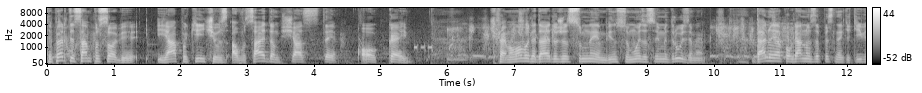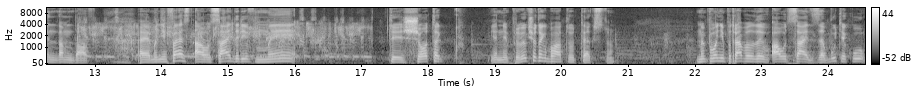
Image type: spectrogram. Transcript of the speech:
Тепер ти сам по собі. Я покінчив з аутсайдом, щас ти. Окей. Чекай, мама виглядає дуже сумним, він сумує за своїми друзями. Дай ну я погляну записник, який він нам дав. Е, маніфест аутсайдерів ми. Ти що так. Я не привик, що так багато тексту. Ми повинні потрапити в аутсайд за будь-яку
